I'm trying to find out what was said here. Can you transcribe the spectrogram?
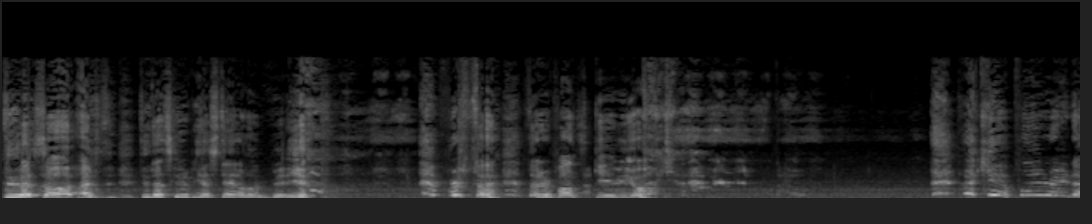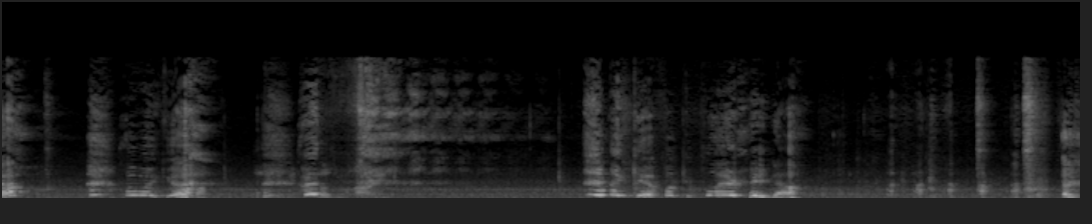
Dude, that's so. I, dude, that's gonna be a standalone video for Th- Thunder Pulse Gaming. Oh my god. I can't play right now. Oh my god. That. I can't fucking play right now.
